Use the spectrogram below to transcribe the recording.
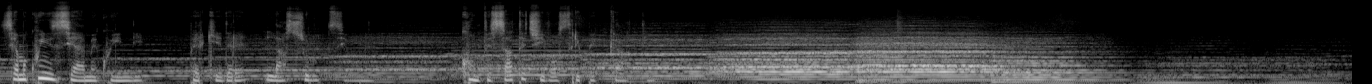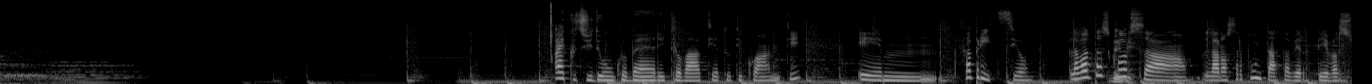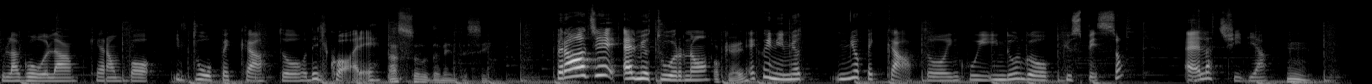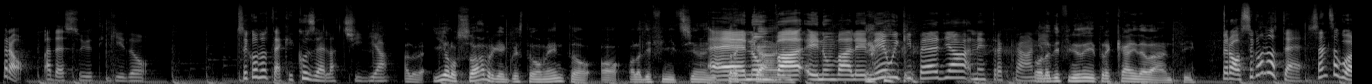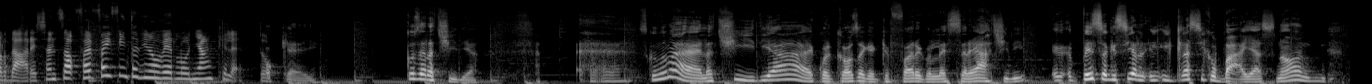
Siamo qui insieme quindi per chiedere l'assoluzione. Confessateci i vostri peccati. Eccoci dunque, ben ritrovati a tutti quanti. E, um, Fabrizio, la volta scorsa Dimmi. la nostra puntata verteva sulla gola, che era un po' il tuo peccato del cuore. Assolutamente sì. Per oggi è il mio turno. Ok. E quindi il mio, il mio peccato in cui indulgo più spesso è l'accidia. Mm. Però adesso io ti chiedo, Secondo te che cos'è l'accidia? Allora, io lo so perché in questo momento ho, ho la definizione di eh, non va, e non vale né Wikipedia né Treccani. Ho la definizione di Treccani davanti. Però secondo te, senza guardare, senza, fai, fai finta di non averlo neanche letto. Ok. Cos'è l'accidia? Eh, secondo me l'acidia è qualcosa che ha a che fare con l'essere acidi. Eh, penso che sia il, il classico bias, no?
